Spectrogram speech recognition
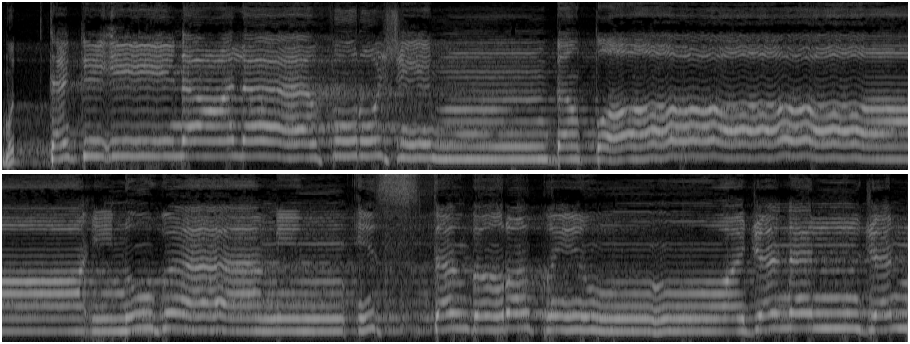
متكئين فرش بطائنها من استبرق وجنى الجنتين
